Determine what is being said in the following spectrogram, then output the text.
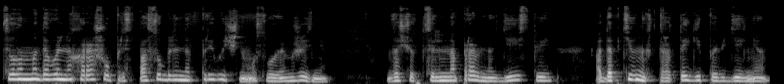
В целом мы довольно хорошо приспособлены к привычным условиям жизни за счет целенаправленных действий, адаптивных стратегий поведения,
